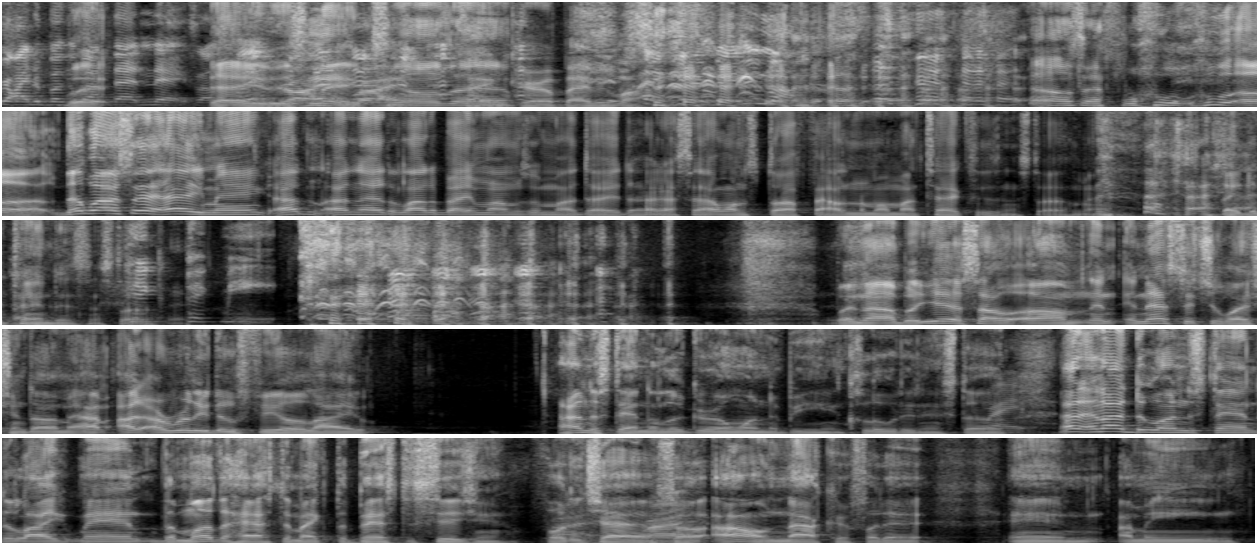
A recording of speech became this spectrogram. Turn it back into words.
Write a book But about that next. I'm Hey, like, it's Right, next. right. You know what I'm saying? Taking care of baby baby mamas. You know what I'm saying? Who, who, uh, that's why I said, hey, man, I, I had a lot of baby mamas in my day, dog. I said, I want to start filing them on my taxes and stuff, man. they dependents and stuff. pick, pick me. But nah, but yeah, so um, in, in that situation, though, man, I, I really do feel like I understand the little girl wanting to be included and stuff, Right. and, and I do understand that, like, man, the mother has to make the best decision for the child. Right. So. I don't knock her for that, and I mean.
